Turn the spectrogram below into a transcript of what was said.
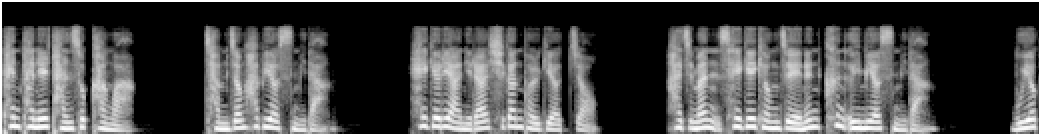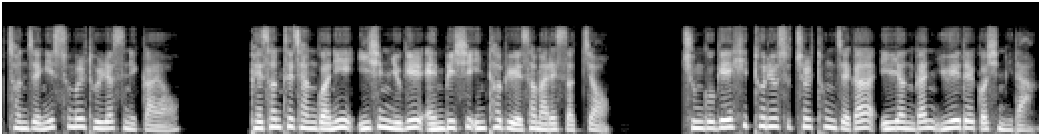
펜타닐 단속 강화. 잠정 합의였습니다. 해결이 아니라 시간 벌기였죠. 하지만 세계 경제에는 큰 의미였습니다. 무역 전쟁이 숨을 돌렸으니까요. 베선트 장관이 26일 MBC 인터뷰에서 말했었죠. 중국의 히토류 수출 통제가 1년간 유예될 것입니다.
